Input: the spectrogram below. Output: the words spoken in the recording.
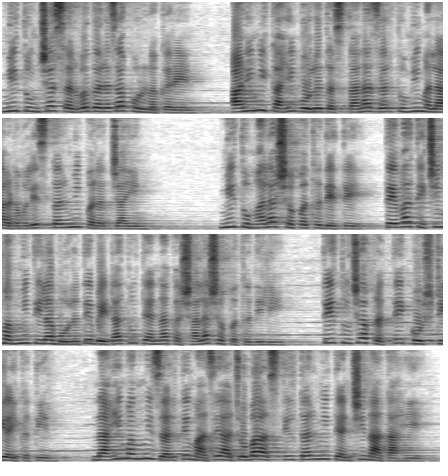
मी तुमच्या सर्व गरजा पूर्ण करेन आणि मी काही बोलत असताना जर तुम्ही मला अडवलेस तर मी परत जाईन. मी तुम्हाला शपथ देते. तेव्हा तिची मम्मी तिला बोलते बेटा तू त्यांना कशाला शपथ दिली? ते तुझ्या प्रत्येक गोष्टी ऐकतील. नाही मम्मी जर ते माझे आजोबा असतील तर मी त्यांची नात आहे.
